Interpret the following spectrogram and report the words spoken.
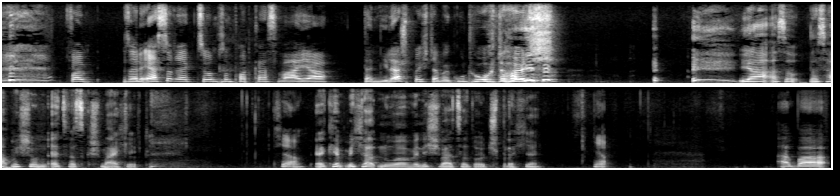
Vor allem, seine erste Reaktion zum Podcast war ja, Daniela spricht aber gut Hochdeutsch. ja, also das hat mich schon etwas geschmeichelt. Tja, Er kennt mich halt nur, wenn ich Schweizerdeutsch spreche. ja. Aber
